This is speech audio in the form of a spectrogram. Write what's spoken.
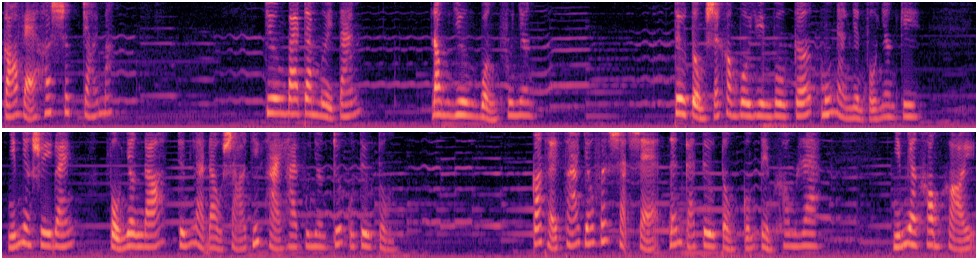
có vẻ hết sức chói mắt. Chương 318 Đông Dương quận phu nhân. Tiêu Tùng sẽ không vô duyên vô cớ muốn nàng nhìn phụ nhân kia. Nhiễm nhân suy đoán, Phụ nhân đó chính là đầu sỏ giết hại hai phu nhân trước của Tiêu Tùng. Có thể xóa dấu vết sạch sẽ Đến cả Tiêu Tùng cũng tìm không ra. Nhiễm nhân không khỏi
